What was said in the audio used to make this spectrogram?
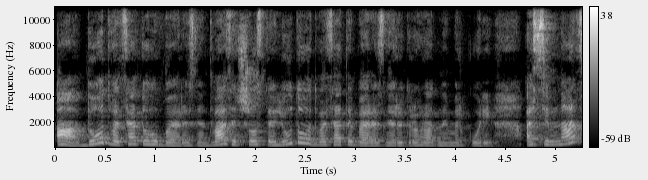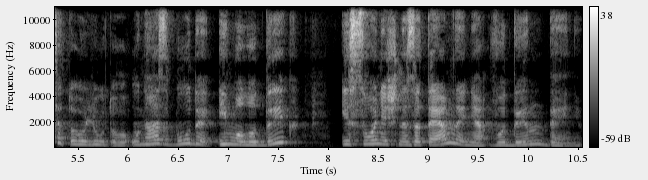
А, до 20 березня, 26 лютого, 20 березня ретроградний Меркурій. А 17 лютого у нас буде і молодик, і сонячне затемнення в один день.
